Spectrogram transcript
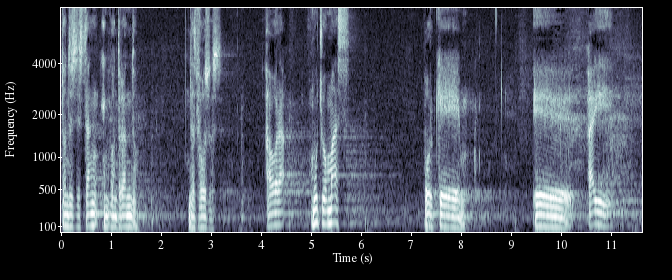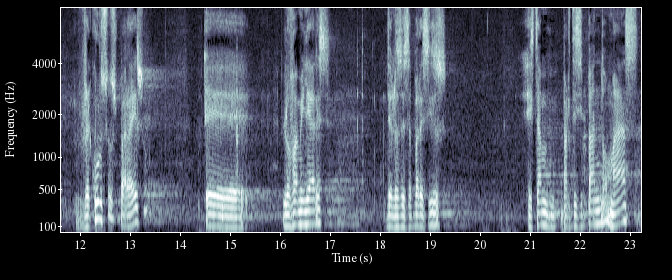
donde se están encontrando las fosas. Ahora, mucho más, porque eh, hay recursos para eso, eh, los familiares de los desaparecidos están participando más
